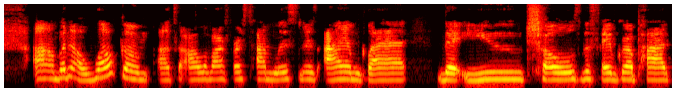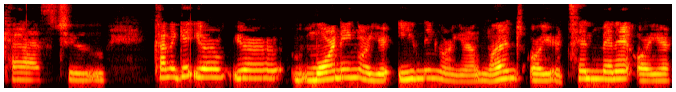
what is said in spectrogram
um, but no, welcome uh, to all of our first time listeners. I am glad that you chose the Save Girl podcast to kind of get your your morning or your evening or your lunch or your 10 minute or your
